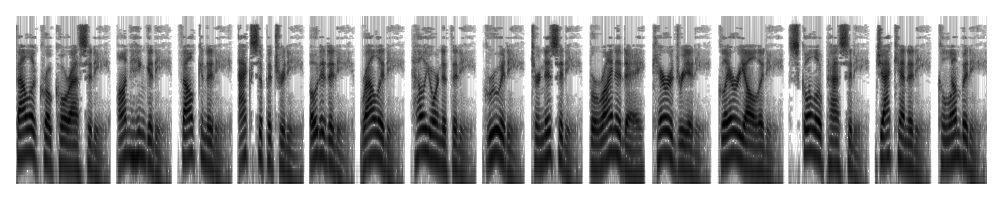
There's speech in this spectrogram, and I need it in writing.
Phalacrocoracidae, Anhingidae, Falconidae, Accipitridae, Otididae, Rallidae, Heliornithidae, Gruidae, Turnicidae, Burhinidae, Charadriidae, Glareolidae, Scolopacidae, Jacanidae, Columbidae,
